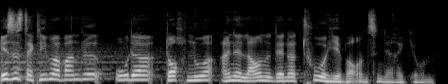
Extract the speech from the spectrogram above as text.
Ist es der Klimawandel oder doch nur eine Laune der Natur hier bei uns in der Region?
